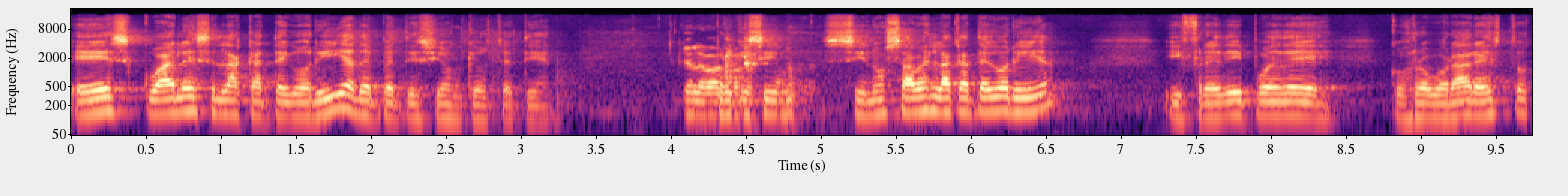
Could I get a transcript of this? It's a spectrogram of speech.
es cuál es la categoría de petición que usted tiene. Porque si no, si no sabes la categoría, y Freddy puede corroborar esto,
